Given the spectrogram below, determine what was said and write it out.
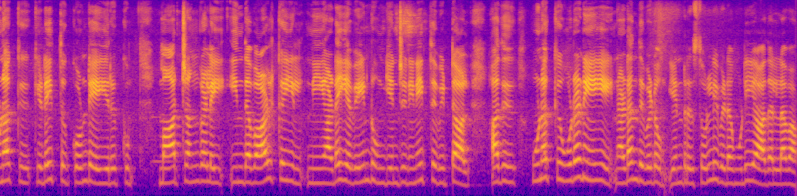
உனக்கு கிடைத்து கொண்டே இருக்கும். மாற்றங்களை இந்த வாழ்க்கையில் நீ அடைய வேண்டும் என்று நினைத்து விட்டால் அது உனக்கு உடனேயே நடந்துவிடும் என்று சொல்லிவிட முடியாதல்லவா?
